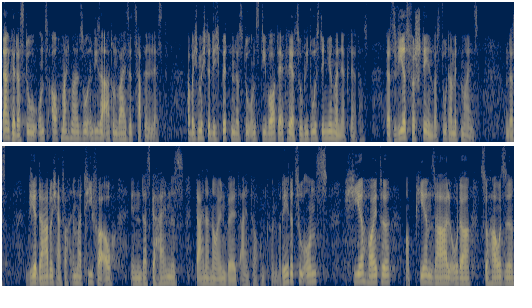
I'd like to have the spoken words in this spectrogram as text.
Danke, dass du uns auch manchmal so in dieser Art und Weise zappeln lässt. Aber ich möchte dich bitten, dass du uns die Worte erklärst, so wie du es den Jüngern erklärt hast. Dass wir es verstehen, was du damit meinst. Und dass wir dadurch einfach immer tiefer auch in das Geheimnis deiner neuen Welt eintauchen können. Rede zu uns hier heute, ob hier im Saal oder zu Hause,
